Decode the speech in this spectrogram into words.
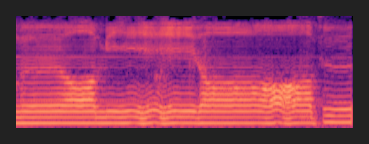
むあみだぷ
